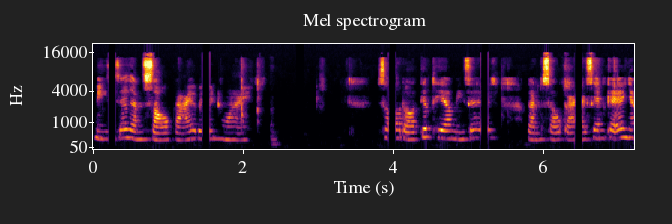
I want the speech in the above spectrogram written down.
mình sẽ gắn 6 cái ở bên ngoài. Sau đó tiếp theo mình sẽ gắn 6 cái xen kẽ nha.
